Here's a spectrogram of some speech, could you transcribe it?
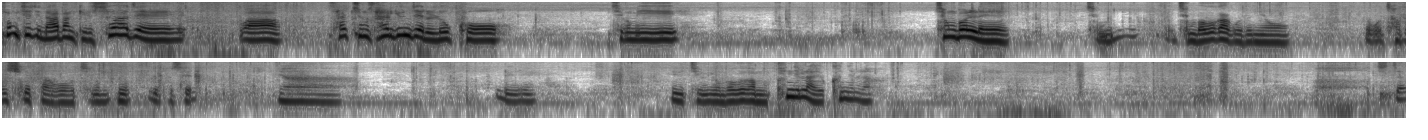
총체지 나방길 수화제와 살충 살균제를 넣고 지금 이 청벌레 지금 지금 먹어가거든요. 요거 잡으시겠다고 지금 요- 여기 보세요. 야, 우리 이 지금 이거 먹어가면 큰일 나요, 큰일 나. 하, 진짜,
